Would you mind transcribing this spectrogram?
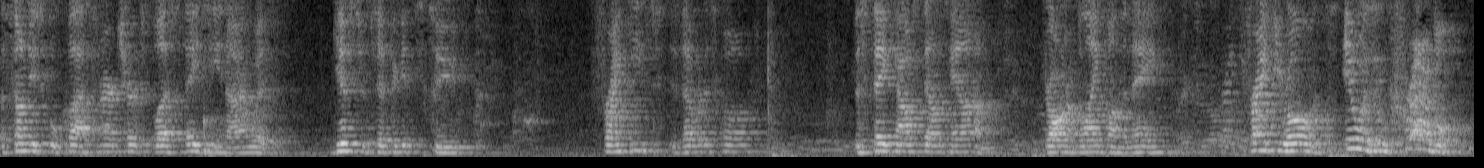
A Sunday school class in our church blessed Stacy and I with gift certificates to Frankie's. Is that what it's called? The steakhouse downtown. I'm drawing a blank on the name. Frankie Rowland's. It was incredible.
